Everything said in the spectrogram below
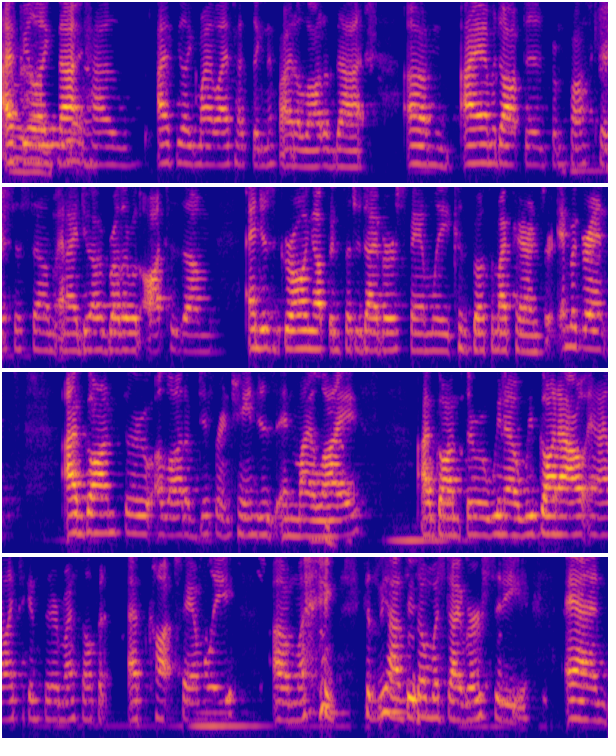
I feel like that has. I feel like my life has signified a lot of that. Um, I am adopted from the foster care system, and I do have a brother with autism. And just growing up in such a diverse family, because both of my parents are immigrants, I've gone through a lot of different changes in my life. I've gone through, you know, we've gone out, and I like to consider myself an Epcot family, um, like because we have so much diversity. And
